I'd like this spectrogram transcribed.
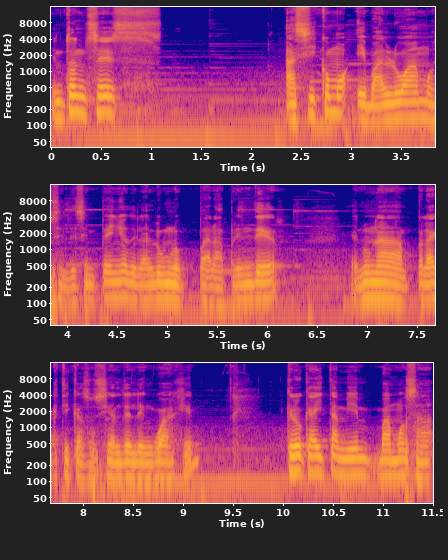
Entonces, así como evaluamos el desempeño del alumno para aprender en una práctica social del lenguaje, creo que ahí también vamos a,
